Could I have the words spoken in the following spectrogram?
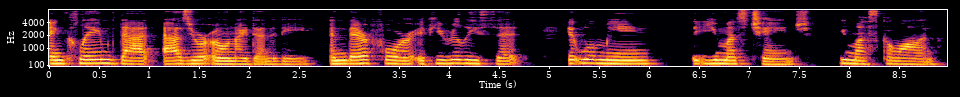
and claimed that as your own identity. And therefore, if you release it, it will mean that you must change. You must go on.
